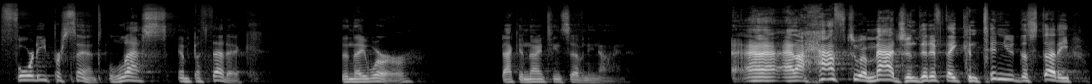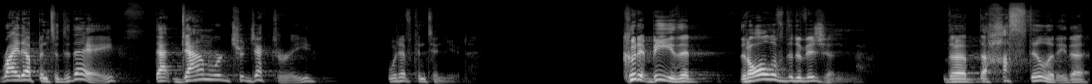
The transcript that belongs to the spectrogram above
40% less empathetic than they were back in 1979. And I have to imagine that if they continued the study right up into today, that downward trajectory would have continued. Could it be that, that all of the division, the, the hostility, the,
